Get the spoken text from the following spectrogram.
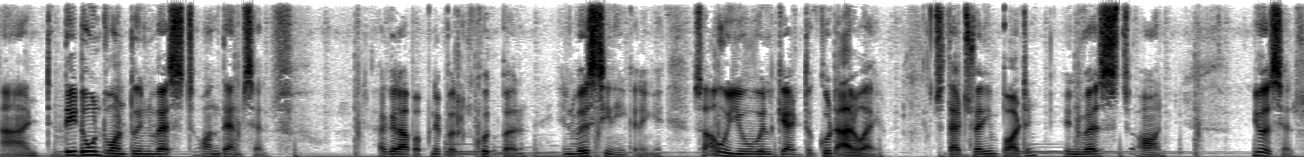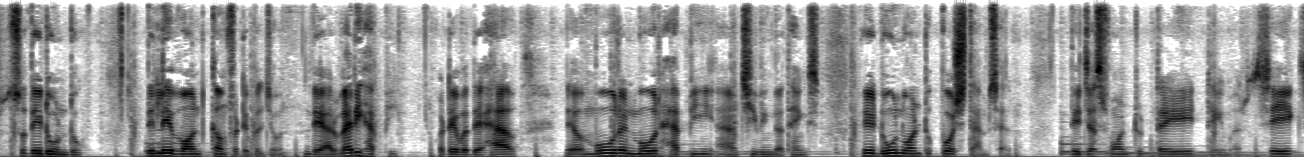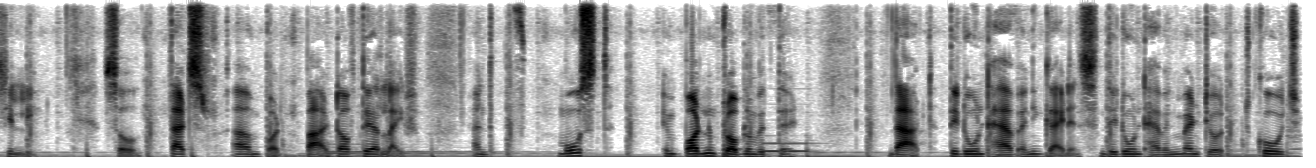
and they don't want to invest on them self अगर आप अपने पर, खुद पर इन्वेस्ट ही नहीं करेंगे so how you will get the good R Y so that's very important invest on your self so they don't do they live on comfortable zone they are very happy. Whatever they have they are more and more happy and achieving the things. They don't want to push themselves. They just want to trade dreamer Sheikh Chilli so that's important part of their life. And most important problem with it that they don't have any guidance. They don't have any mentor coach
